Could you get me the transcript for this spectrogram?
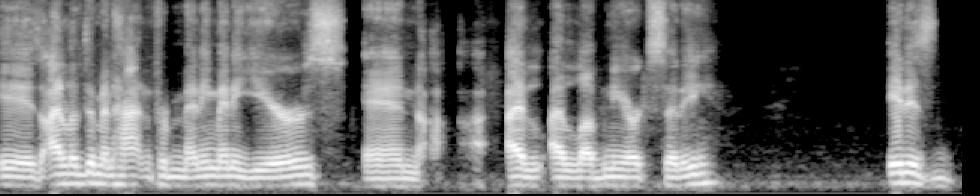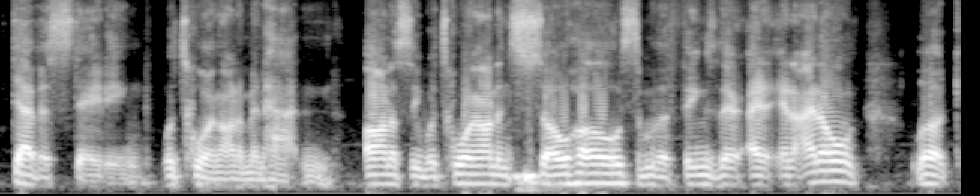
is I lived in Manhattan for many, many years. And I, I love New York City. It is devastating what's going on in Manhattan. Honestly, what's going on in Soho, some of the things there, and I don't look,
